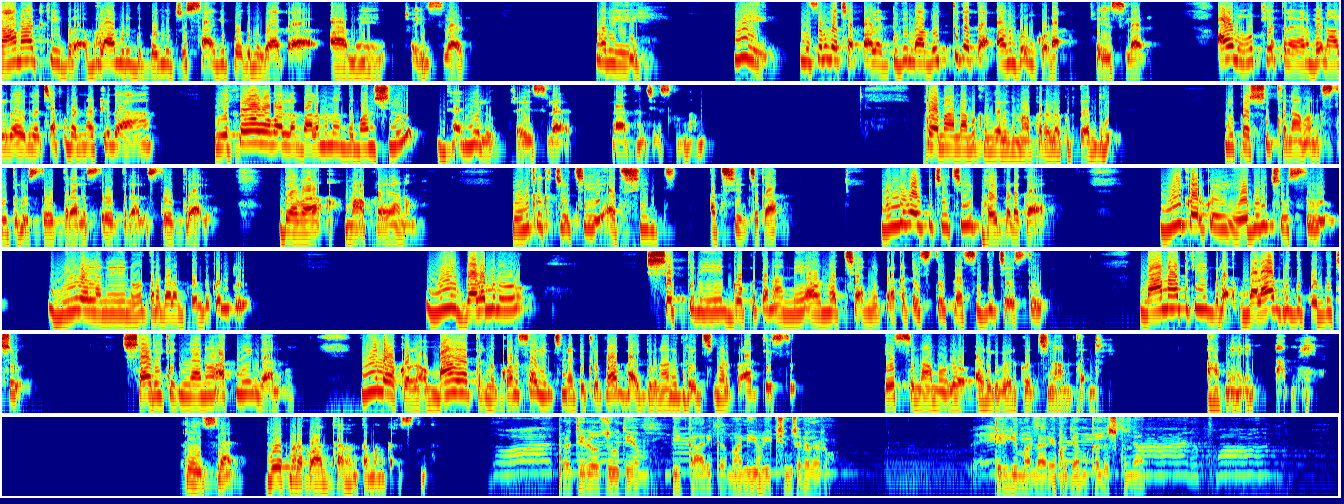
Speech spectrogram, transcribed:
నానాటికి బలాభివృద్ధి పొందుచు సాగిపోదుముగాక ఆమె ప్రైస్లాడ్ మరి ఈ నిజంగా చెప్పాలంటే ఇది నా వ్యక్తిగత అనుభవం కూడా. ప్రైస్లాడ్ అవును కీర్తన ఎనభై నాలుగు ఐదులో చెప్పబడినట్లుగా యహోవ వల్ల బలమునందు మనుషులు ధన్యులు. ప్రైస్లాడ్ ప్రార్థన చేసుకుందాం. ప్రేమ నమ్మకం కలిగిన మా పరలోక తండ్రి. నీ పరిశుద్ధ నామానికి స్థుతులు స్తోత్రాలు స్తోత్రాలు స్తోత్రాలు. దేవా మా ప్రయాణం వెనుకకు చూచి అతిశించ అతిశించక ముందు వైపు చూచి భయపడక. మీ కొరకు ఎదురు చూస్తూ మీ వల్లనే నూతన బలం పొందుకుంటూ మీ బలమును శక్తిని గొప్పతనాన్ని ఔన్నత్యాన్ని ప్రకటిస్తూ ప్రసిద్ధి చేస్తూ నానాటికి బ్ర- బలాభివృద్ధి పొందొచ్చు శారీరకంగాను ఆత్మీయంగాను. ఈ లోకంలో మా యాత్రను కొనసాగించినట్టు కృపా భాగ్యం అనుగ్రహించమని ప్రార్థిస్తూ ఏసునామంలో అడిగి వేడుకొచ్చున్నాం తండ్రి. ఆమెన్. ఆమెన్. ప్రేజ్లా రేపు మరొక వాగ్దానంతో మనం కలుసుకుందాం. ప్రతిరోజు ఉదయం ఈ కార్యక్రమాన్ని వీక్షించగలరు. తిరిగి మళ్ళా రేపు ఉదయం కలుసుకుందాం.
